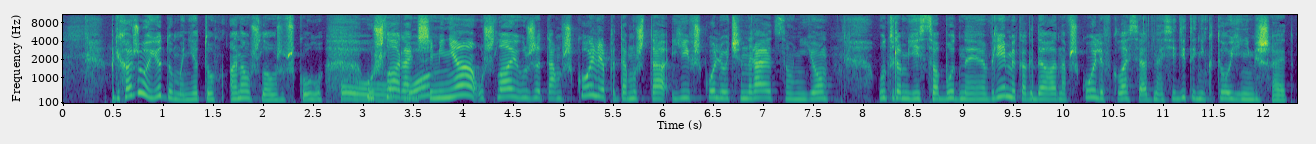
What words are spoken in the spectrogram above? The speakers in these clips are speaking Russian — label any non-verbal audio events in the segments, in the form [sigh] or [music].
Прихожу, а ее дома нету. Она ушла уже в школу. Ого. Ушла раньше меня, ушла и уже там в школе, потому что ей в школе очень нравится. У нее утром есть свободное время, когда она в школе, в классе одна сидит, и никто ей не мешает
